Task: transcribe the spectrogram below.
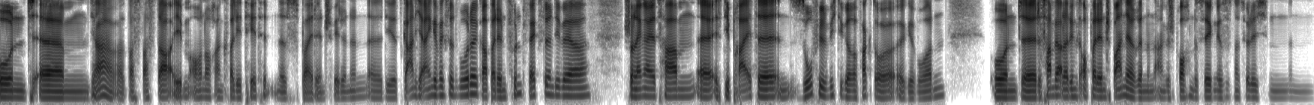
Und ähm, ja, was, was da eben auch noch an Qualität hinten ist bei den Schwedinnen, äh, die jetzt gar nicht eingewechselt wurde, gerade bei den fünf Wechseln, die wir schon länger jetzt haben, äh, ist die Breite ein so viel wichtigerer Faktor äh, geworden. Und äh, das haben wir allerdings auch bei den Spanierinnen angesprochen. Deswegen ist es natürlich ein, ein,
